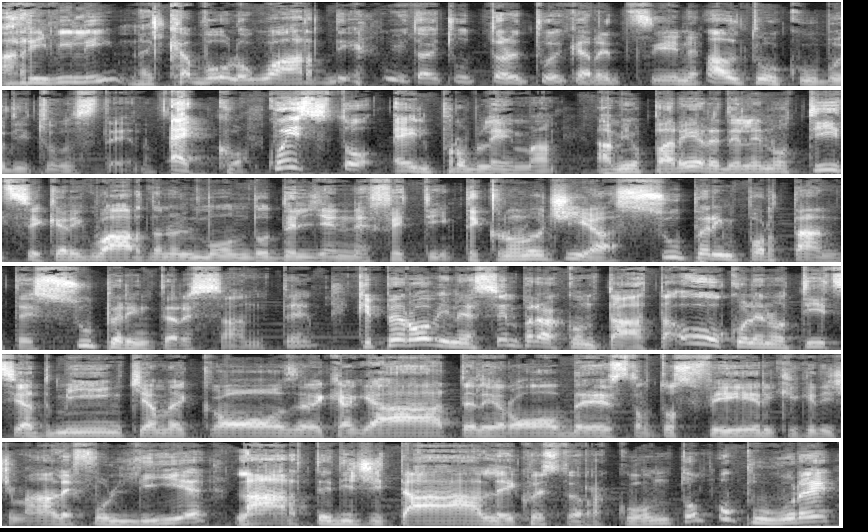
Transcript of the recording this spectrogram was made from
Arrivi lì, nel cavolo, guardi, gli dai tutte le tue carezzine al tuo cubo di tungsteno. Ecco, questo è il problema, a mio parere, delle notizie che riguardano il mondo degli NFT. Tecnologia super importante, super interessante, che però viene sempre raccontata o con le notizie ad minchia, le cose, le cagate, le robe stratosferiche che dici ma le follie, l'arte digitale, questo è il racconto, oppure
